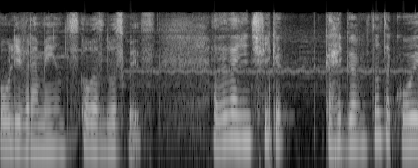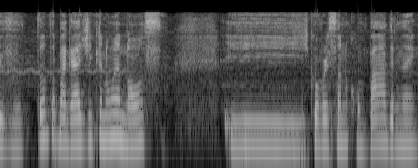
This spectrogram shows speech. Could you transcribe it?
ou livramentos, ou as duas coisas. Às vezes a gente fica carregando tanta coisa, tanta bagagem que não é nossa e conversando com o padre, né?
